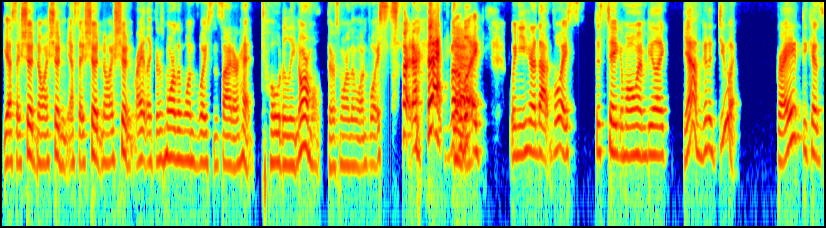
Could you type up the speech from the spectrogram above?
yes, I should, no, I shouldn't. Yes, I should, no, I shouldn't, right? Like there's more than one voice inside our head. Totally normal. There's more than one voice inside our head. But Yeah. like when you hear that voice, just take a moment and be like, yeah, I'm going to do it. Right. Because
